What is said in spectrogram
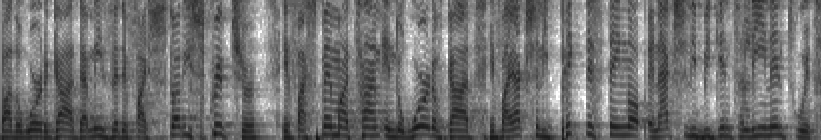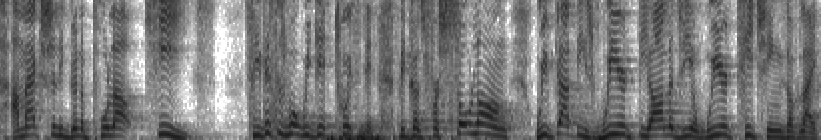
by the word of God. That means that if I study scripture, if I spend my time in the word of God, if I actually pick this thing up and actually begin to lean into it, I'm actually going to pull out keys See, this is what we get twisted because for so long we've got these weird theology and weird teachings of like,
